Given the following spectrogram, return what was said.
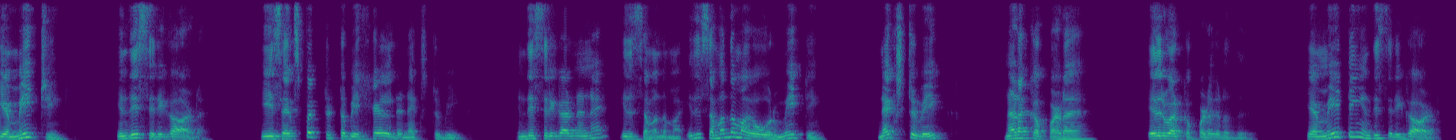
A meeting in this regard is expected to be held next week. In this regard என்ன இது சம்பந்தமா இது சம்பந்தமாக ஒரு மீட்டிங் நெக்ஸ்ட் வீக் நடக்கப்பட எதிர்பார்க்கப்படுகிறது A meeting in this regard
